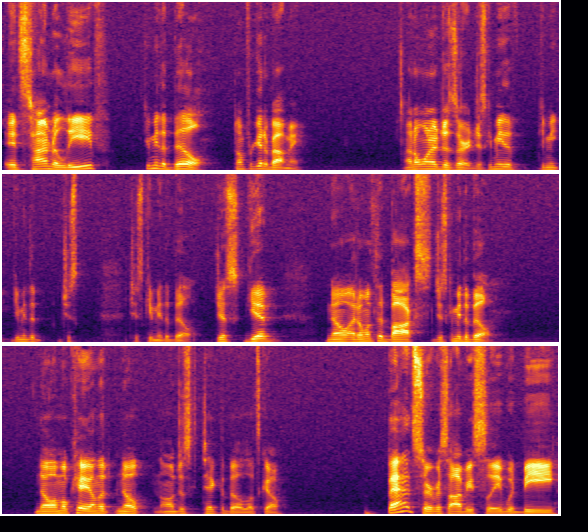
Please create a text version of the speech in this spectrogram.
it's time to leave, give me the bill. Don't forget about me. I don't want a dessert. Just give me the give me give me the just just give me the bill. Just give no, I don't want the box. Just give me the bill. No, I'm okay on the. Nope, I'll just take the bill. Let's go. Bad service, obviously, would be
